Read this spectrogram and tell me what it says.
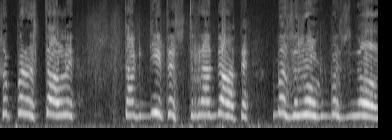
щоб перестали так діти страдати без рук, без ног,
